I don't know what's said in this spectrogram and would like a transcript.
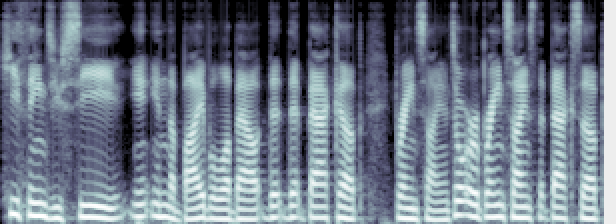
key things you see in, in, the Bible about that, that back up brain science or, or brain science that backs up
